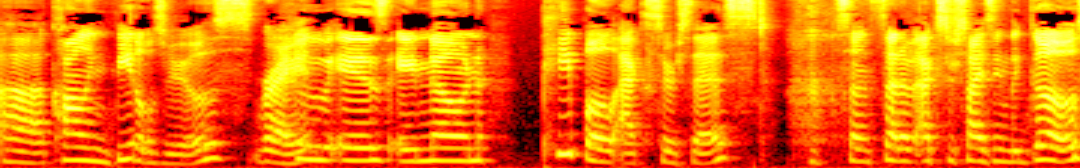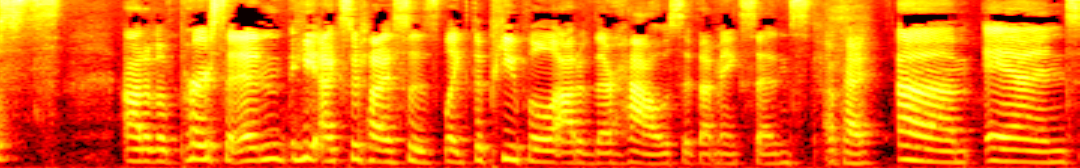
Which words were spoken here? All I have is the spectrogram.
uh, calling Beetlejuice, Right. who is a known people exorcist. so instead of exorcising the ghosts out of a person, he exorcises like the people out of their house, if that makes sense. Okay. Um, and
